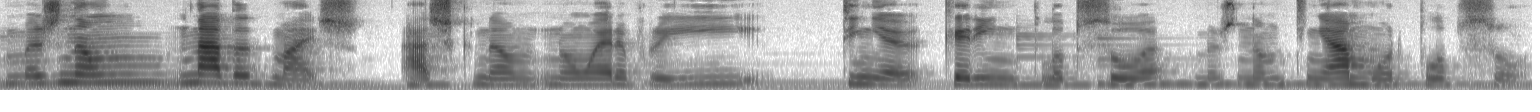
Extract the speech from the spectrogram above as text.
mas não nada demais. Acho que não, não era por aí. Tinha carinho pela pessoa, mas não tinha amor pela pessoa.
